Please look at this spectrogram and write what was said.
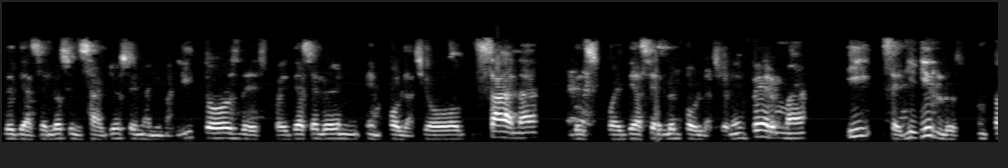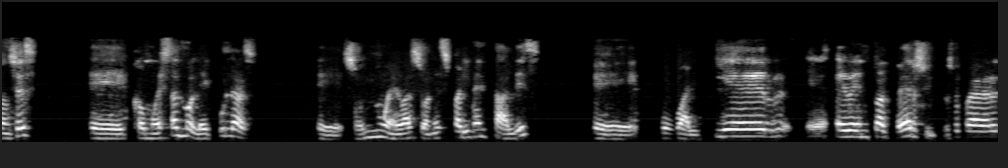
desde hacer los ensayos en animalitos, después de hacerlo en, población sana, después de hacerlo en población enferma y seguirlos. Entonces, eh, como estas moléculas eh, son nuevas, son experimentales, eh, cualquier eh, evento adverso, incluso puede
